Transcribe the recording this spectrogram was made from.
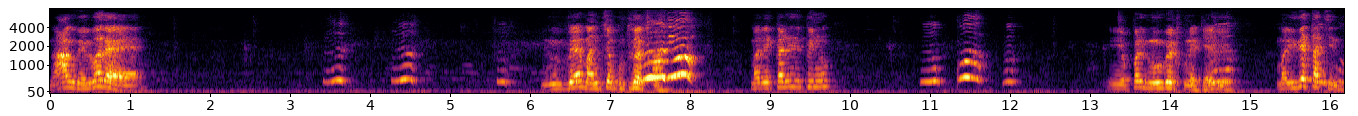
నాకు తెలియదే నువ్వే మంచిగా గుర్తు తెచ్చుకో. మరి ఎక్కడిది పిన్ను? ఎప్పటికి నువ్వు పెట్టుకునేటి ఇవి మరి ఇది ఎట్లా వచ్చింది?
